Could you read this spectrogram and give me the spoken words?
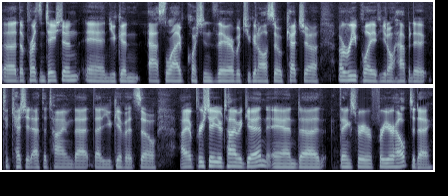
uh, the presentation and you can ask live questions there, but you can also catch a, a replay if you don't happen to, to catch it at the time that, that you give it. So I appreciate your time again and uh, thanks for, for your help today.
